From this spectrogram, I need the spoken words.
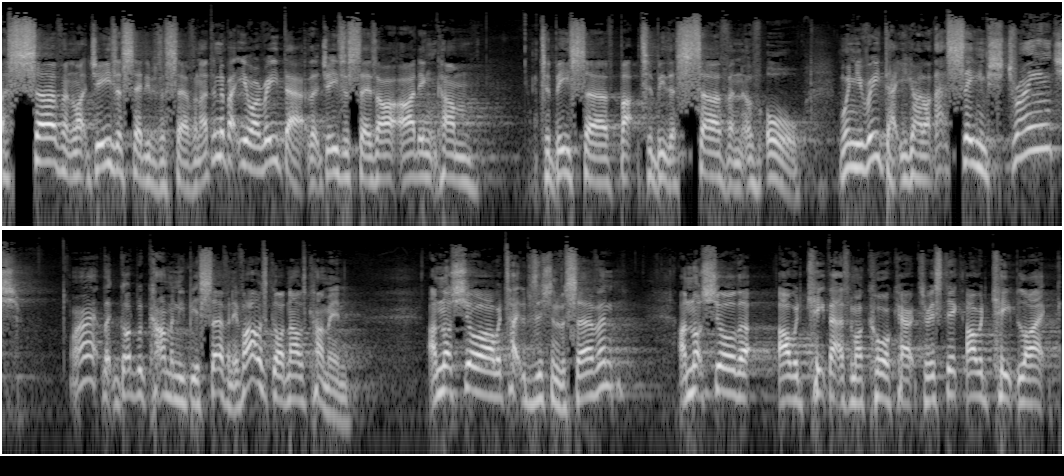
a servant like Jesus said he was a servant. I don't know about you, I read that, that Jesus says, I, I didn't come to be served, but to be the servant of all. When you read that, you go like, that seems strange. Right? That God would come and he'd be a servant. If I was God and I was coming, I'm not sure I would take the position of a servant. I'm not sure that I would keep that as my core characteristic. I would keep like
